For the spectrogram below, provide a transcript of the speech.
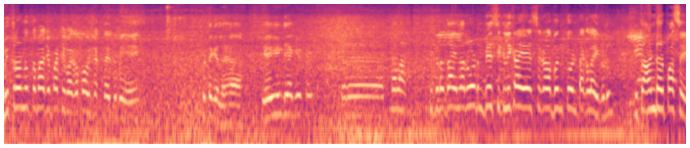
मित्रांनो तर माझ्या पाठीमागं पाहू शकताय तुम्ही. हे गेलं? हा. हे इंडिया गेट आहे. तर चला. तिकडं जायला रोड बेसिकली काय आहे? सगळा बंद करून टाकला इकडून. तिथं अंडरपास आहे.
